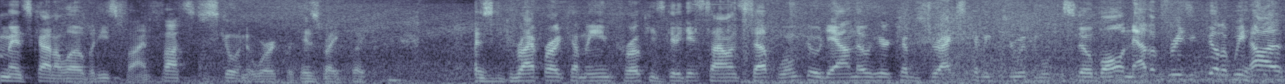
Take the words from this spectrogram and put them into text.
Man's kind of low, but he's fine. Fox is just going to work with his right click. As Raprod coming in, KuroKy's going to get silenced up. Won't go down, though. Here comes Drax coming through with the snowball. Now the freezing field of Weehaw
